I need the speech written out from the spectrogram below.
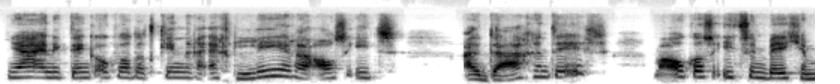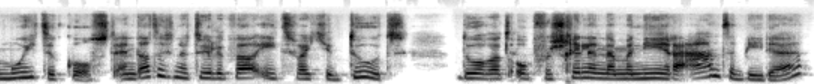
Ja, en ik denk ook wel dat kinderen echt leren als iets uitdagend is, maar ook als iets een beetje moeite kost. En dat is natuurlijk wel iets wat je doet door het op verschillende manieren aan te bieden.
